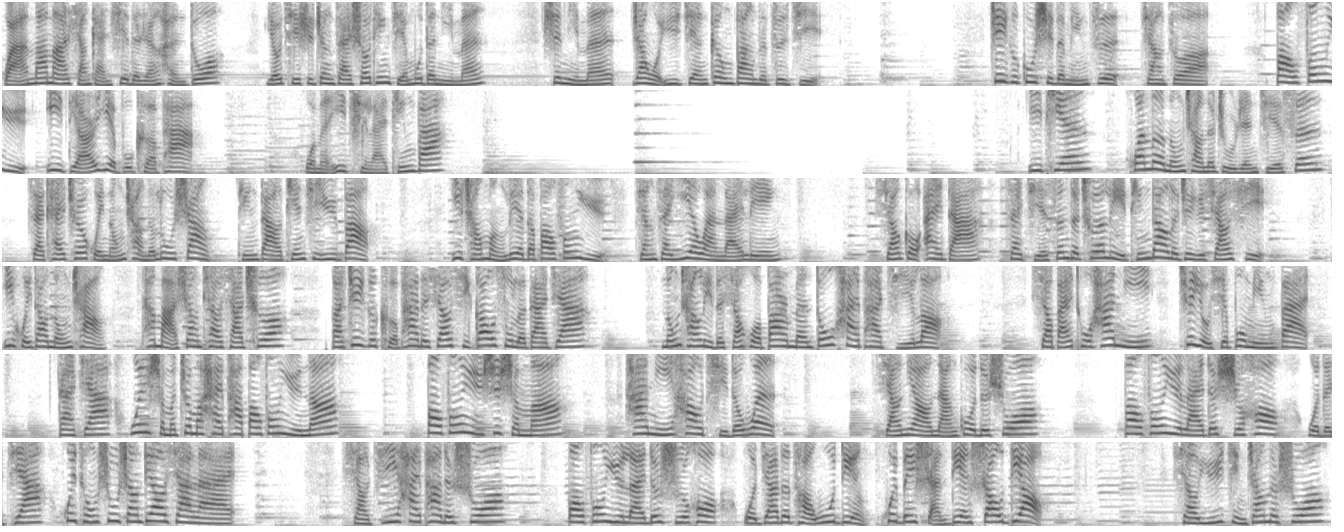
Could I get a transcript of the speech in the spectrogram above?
晚安妈妈想感谢的人很多，尤其是正在收听节目的你们，是你们让我遇见更棒的自己。这个故事的名字叫做《暴风雨一点儿也不可怕》，我们一起来听吧。一天，欢乐农场的主人杰森在开车回农场的路上，听到天气预报，一场猛烈的暴风雨将在夜晚来临。小狗艾达在杰森的车里听到了这个消息，一回到农场，他马上跳下车，把这个可怕的消息告诉了大家。农场里的小伙伴们都害怕极了，小白兔哈尼却有些不明白。大家为什么这么害怕暴风雨呢？暴风雨是什么？哈尼好奇地问。小鸟难过的说：“暴风雨来的时候，我的家会从树上掉下来。”小鸡害怕地说：“暴风雨来的时候，我家的草屋顶会被闪电烧掉。”小鱼紧张地说。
